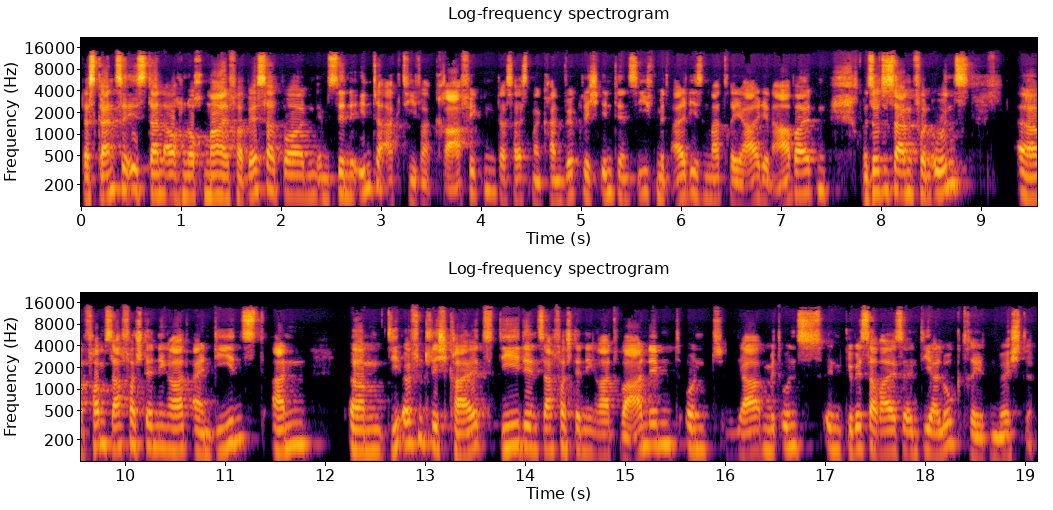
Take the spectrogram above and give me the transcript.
Das Ganze ist dann auch nochmal verbessert worden im Sinne interaktiver Grafiken. Das heißt, man kann wirklich intensiv mit all diesen Materialien arbeiten und sozusagen von uns, äh, vom Sachverständigenrat, ein Dienst an ähm, die Öffentlichkeit, die den Sachverständigenrat wahrnimmt und ja mit uns in gewisser Weise in Dialog treten möchte.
